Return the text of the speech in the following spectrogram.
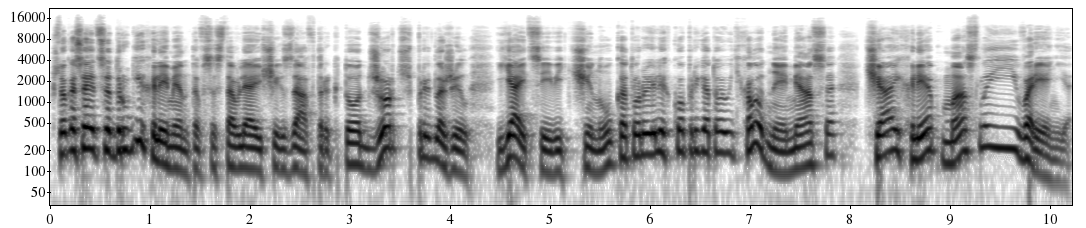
Что касается других элементов, составляющих завтрак, то Джордж предложил яйца и ветчину, которые легко приготовить, холодное мясо, чай, хлеб, масло и варенье.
